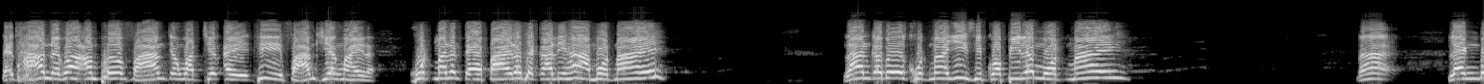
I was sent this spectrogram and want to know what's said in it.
แต่ถามหน่อยว่าอำเภอฝางจังหวัดเชียงไอที่ฝางเชียงใหม่น่ะขุดมาตั้งแต่ปลายรัชกาลที่ห้าหมดไหม ลานกระเบือขุดมายี่สิบกว่าปีแล้วหมดไหมนะฮะแหล่งบ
